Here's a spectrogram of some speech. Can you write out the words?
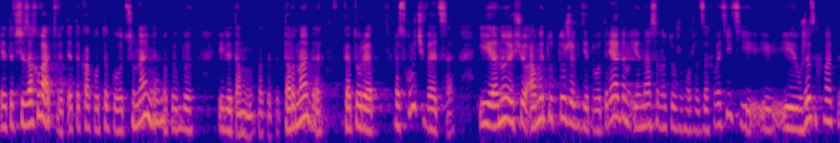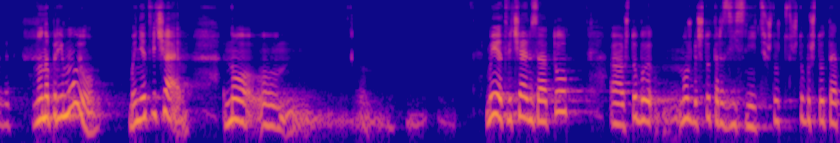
Это все захватывает. Это как вот такое вот цунами, оно как бы, или там как это, торнадо, которое раскручивается, и оно еще, а мы тут тоже где-то вот рядом, и нас оно тоже может захватить, и, и, и уже захватывает. Но напрямую мы не отвечаем. Но эм, мы отвечаем за то, э, чтобы, может быть, что-то разъяснить, чтобы что-то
